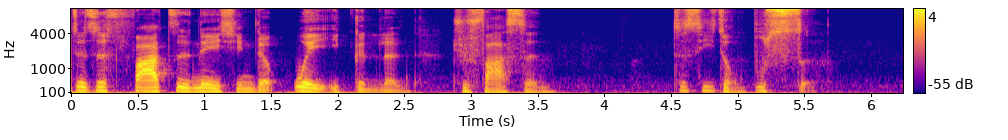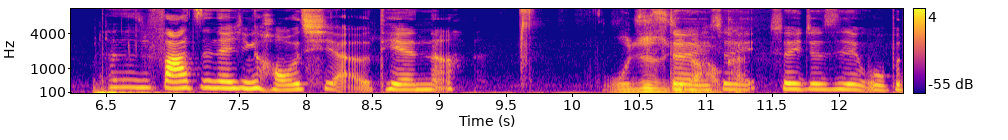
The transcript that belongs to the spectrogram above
这是发自内心的为一个人去发声，这是一种不舍。他这是发自内心吼起来了，天哪！我就是觉得，好看所以，所以就是我不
